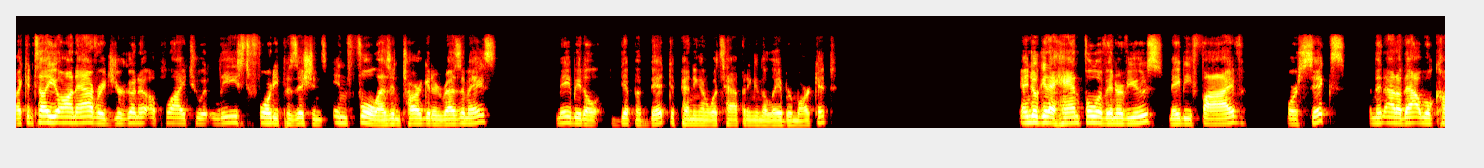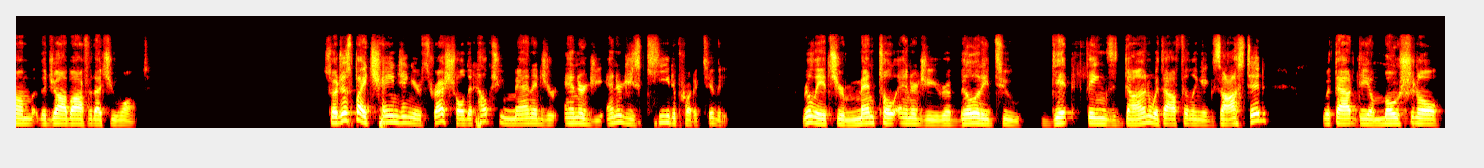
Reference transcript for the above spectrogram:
I can tell you on average, you're going to apply to at least 40 positions in full, as in targeted resumes. Maybe it'll dip a bit depending on what's happening in the labor market. And you'll get a handful of interviews, maybe five or six. And then out of that will come the job offer that you want. So just by changing your threshold, it helps you manage your energy. Energy is key to productivity really it's your mental energy, your ability to get things done without feeling exhausted, without the emotional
